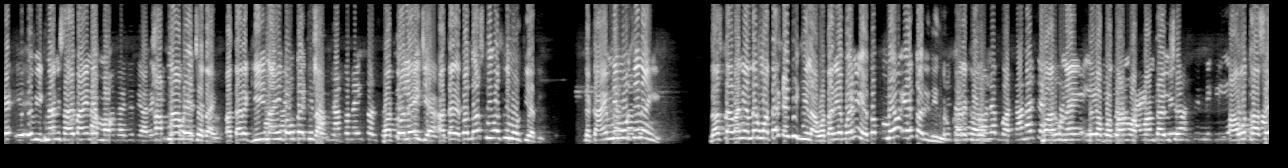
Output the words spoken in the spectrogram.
એ- વિજ્ઞાની સાહેબ આવીને સ્થાપના બે છતાંય અત્યારે ઘી નહીં તો હું કઈથી લાવ? તો લઈ ગયા. અત્યારે તો દસ દિવસની મૂર્તિ હતી. કાયમની મૂર્તિ નહીં. દસ દાડાની અંદર હું અત્યારે કઈથી ઘી લાવું? અત્યારે બન્યું એ તો મેં એ કરી દીધું. ખરેખર મારું નહીં ભગવાન ભગવાનનું અપમાન થયું છે. આવું થશે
